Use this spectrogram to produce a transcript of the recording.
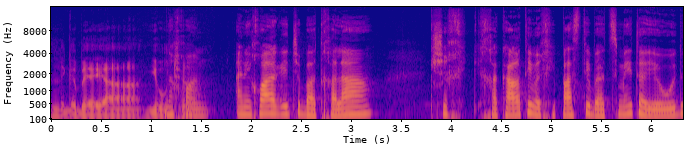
לגבי הייעוד נכון. שלו. נכון. אני יכולה להגיד שבהתחלה, כשחקרתי וחיפשתי בעצמי את הייעוד,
